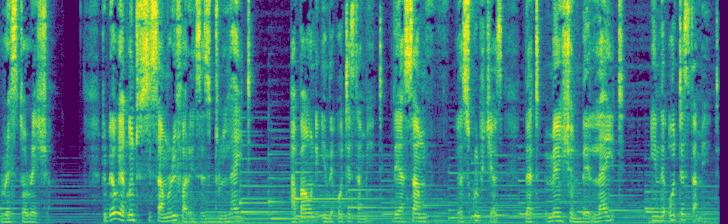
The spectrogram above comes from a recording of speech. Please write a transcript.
restoration. Today we are going to see some references to light abound in the Old Testament. There are some uh, scriptures that mention the light in the Old Testament.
